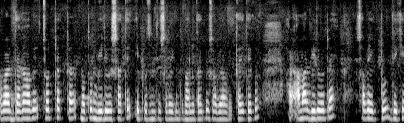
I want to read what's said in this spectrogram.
আবার দেখা হবে ছোট্ট একটা নতুন ভিডিওর সাথে। এই পর্যন্ত সবাই কিন্তু ভালো থাকবে, সবাই অপেক্ষায় থেকো। আর আমার ভিডিওটা সবাই একটু দেখে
